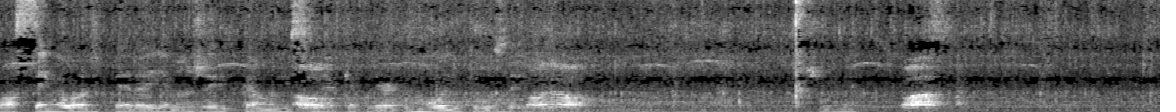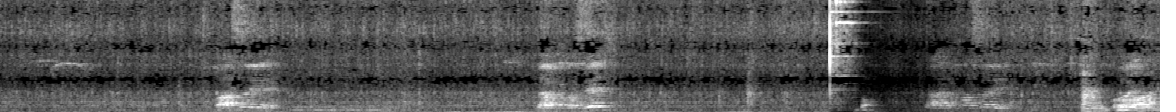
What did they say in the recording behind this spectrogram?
Ó senhor, pera aí, é manjericão isso, né? Que é a colher do molho que eu usei. Deixa eu ver. Passa aí. Leva o capacete? Bom. Ah, já faço aí. Agora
